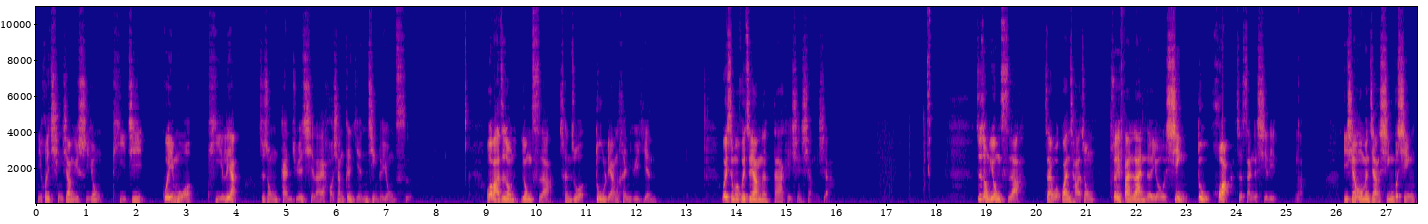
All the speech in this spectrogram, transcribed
你会倾向于使用体积、规模、体量这种感觉起来好像更严谨的用词。我把这种用词啊称作度量衡语言。为什么会这样呢？大家可以先想一下。这种用词啊，在我观察中最泛滥的有信、度、化这三个系列。那以前我们讲行不行，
